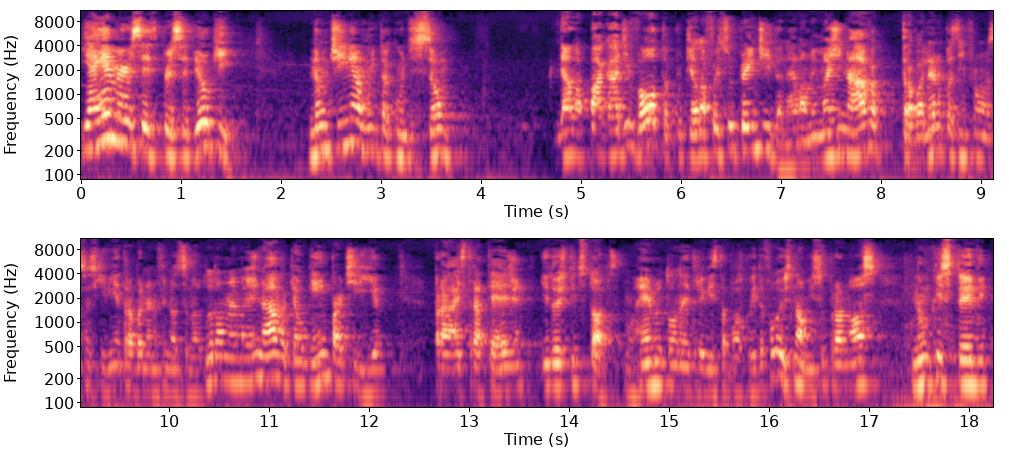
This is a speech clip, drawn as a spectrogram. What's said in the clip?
E aí a Mercedes percebeu que não tinha muita condição dela pagar de volta, porque ela foi surpreendida, né? Ela não imaginava, trabalhando com as informações que vinha trabalhando no final de semana todo, ela não imaginava que alguém partiria para a estratégia de dois pitstops. O Hamilton, na entrevista pós-corrida, falou isso. Não, isso para nós nunca esteve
